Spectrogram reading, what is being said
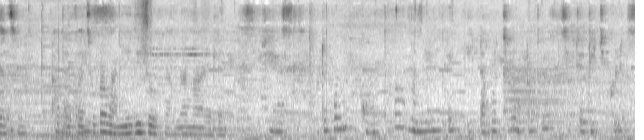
গেছে। বানিয়ে দিত ওকে আমরা না এলে। ওটা কোনো কথা মানে এটা হচ্ছে ওটা তো সেটা রিটিকুলাস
